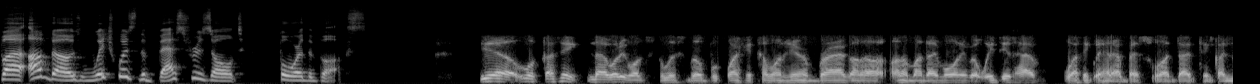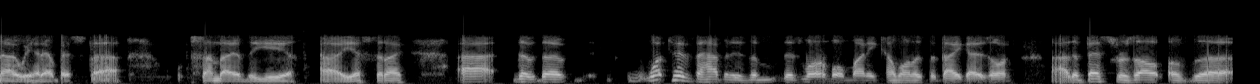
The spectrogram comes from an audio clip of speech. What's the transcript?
But of those, which was the best result for the books? Yeah, look, I think nobody wants to listen to a bookmaker come on here and brag on a on a Monday morning, but we did have. Well, I think we had our best. Well, I don't think I know we had our best uh, Sunday of the year uh, yesterday. Uh, the the what tends to happen is the, there's more and more money come on as the day goes on. Uh, the best result of the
